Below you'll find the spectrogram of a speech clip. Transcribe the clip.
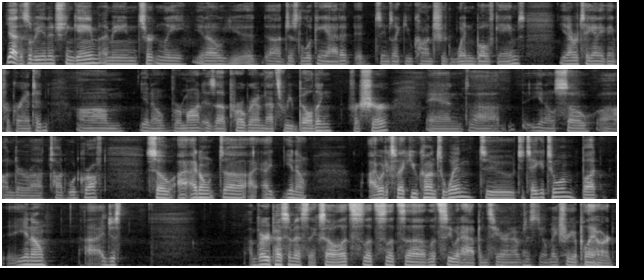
yeah, this will be an interesting game. I mean, certainly, you know, you, uh, just looking at it, it seems like UConn should win both games. You never take anything for granted. Um, you know, Vermont is a program that's rebuilding for sure, and uh, you know so uh, under uh, Todd Woodcroft. So I, I don't uh, I, I you know I would expect UConn to win to to take it to them, but you know I just I'm very pessimistic. So let's let's let's uh, let's see what happens here, and I would just you know make sure you play hard.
